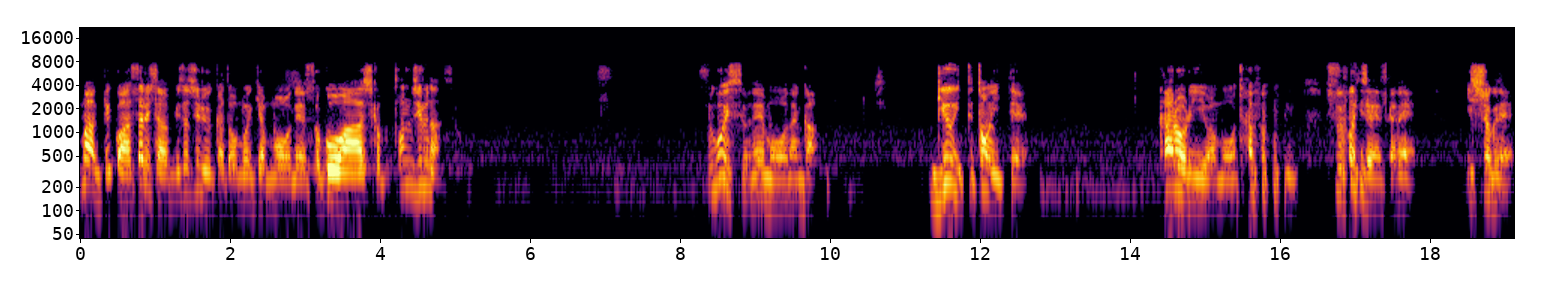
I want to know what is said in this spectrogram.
まあ結構あっさりした味噌汁かと思いきやもうね、そこはしかも豚汁なんですよ。すごいっすよね、もうなんか。牛行ってトン行って、カロリーはもう多分 すごいんじゃないですかね。一食で。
